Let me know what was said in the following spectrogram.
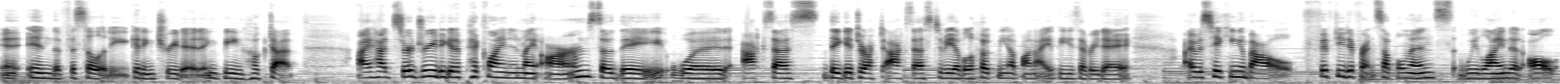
in the facility getting treated and being hooked up. I had surgery to get a PICC line in my arm so they would access, they get direct access to be able to hook me up on IVs every day. I was taking about 50 different supplements. We lined it all,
